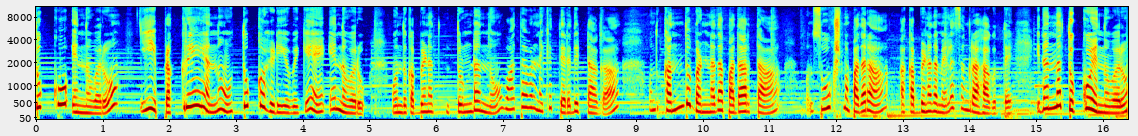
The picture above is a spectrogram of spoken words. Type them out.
ತುಕ್ಕು ಎನ್ನುವರು. ಈ ಪ್ರಕ್ರಿಯೆಯನ್ನು ತುಕ್ಕು ಹಿಡಿಯುವಿಕೆ ಎನ್ನುವರು. ಒಂದು ಕಬ್ಬಿಣ ತುಂಡನ್ನು ವಾತಾವರಣಕ್ಕೆ ತೆರೆದಿಟ್ಟಾಗ ಒಂದು ಕಂದು ಬಣ್ಣದ ಪದಾರ್ಥ ಸೂಕ್ಷ್ಮ ಪದರ ಆ ಕಬ್ಬಿಣದ ಮೇಲೆ ಸಂಗ್ರಹ ಆಗುತ್ತೆ. ಇದನ್ನು ತುಕ್ಕು ಎನ್ನುವರು.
